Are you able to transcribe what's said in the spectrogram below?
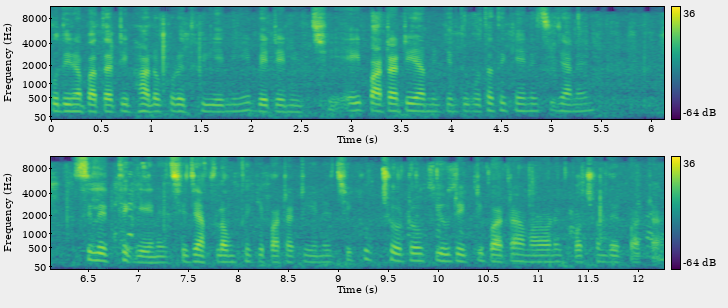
পুদিনা পাতাটি ভালো করে ধুয়ে নিয়ে বেটে নিচ্ছি। এই পাটাটি আমি কিন্তু কোথা থেকে এনেছি জানেন? সিলেট থেকে এনেছি, জাফলং থেকে পাটাটি এনেছি। খুব ছোট, কিউট একটি পাটা, আমার অনেক পছন্দের পাটা।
